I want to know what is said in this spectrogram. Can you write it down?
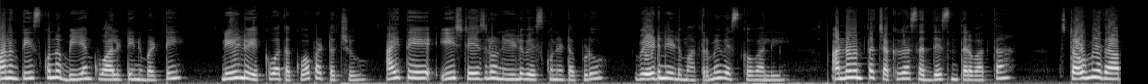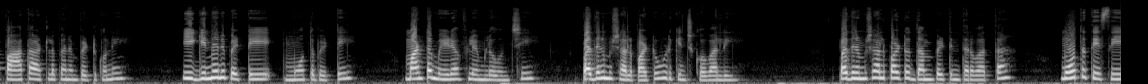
మనం తీసుకున్న బియ్యం క్వాలిటీని బట్టి నీళ్ళు ఎక్కువ తక్కువ పట్టొచ్చు. అయితే ఈ స్టేజ్లో నీళ్ళు వేసుకునేటప్పుడు వేడి నీళ్ళు మాత్రమే వేసుకోవాలి. అన్నమంతా చక్కగా సర్దేసిన తర్వాత స్టవ్ మీద పాత అట్ల పెనం పెట్టుకుని ఈ గిన్నెని పెట్టి మూత పెట్టి మంట మీడియం ఫ్లేమ్లో ఉంచి పది నిమిషాల పాటు ఉడికించుకోవాలి. పది నిమిషాల పాటు దమ్ పెట్టిన తర్వాత మూత తీసి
